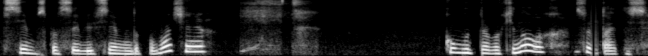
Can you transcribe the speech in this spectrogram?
Всім спасибі, всім до побачення. Кому треба кінолог, звертайтеся.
